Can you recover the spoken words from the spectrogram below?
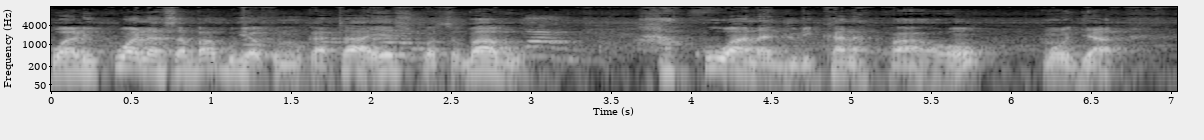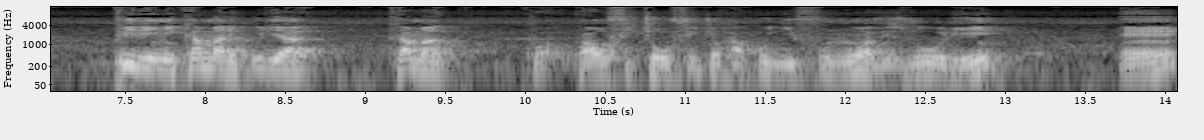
walikuwa na sababu ya kumkataa Yesu kwa sababu hakuwa anajulikana kwao moja. Pili ni kama alikuja kama kwa, kwa uficho uficho hakujifunua vizuri eh?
